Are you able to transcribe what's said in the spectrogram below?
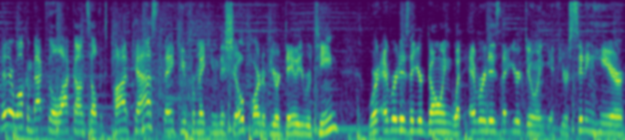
Hey there, welcome back to the Locked On Celtics podcast. Thank you for making this show part of your daily routine. Wherever it is that you're going, whatever it is that you're doing, if you're sitting here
